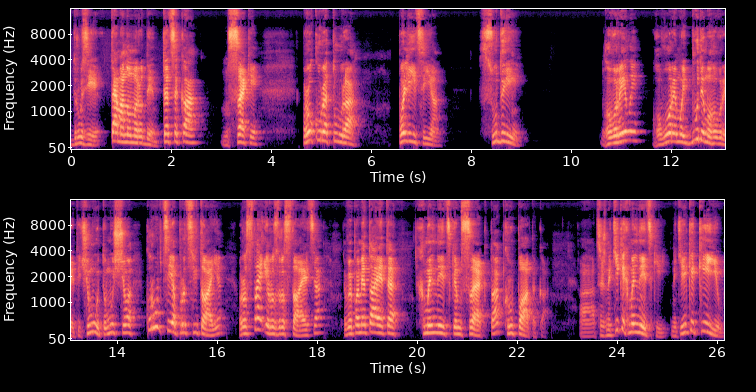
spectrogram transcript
Друзі, тема номер один: ТЦК, МСЕКи, прокуратура, поліція, суди. Говорили, говоримо і будемо говорити. Чому? Тому що корупція процвітає, росте і розростається. Ви пам'ятаєте Хмельницький МСЕК, так? крупа така. А це ж не тільки Хмельницький, не тільки Київ,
